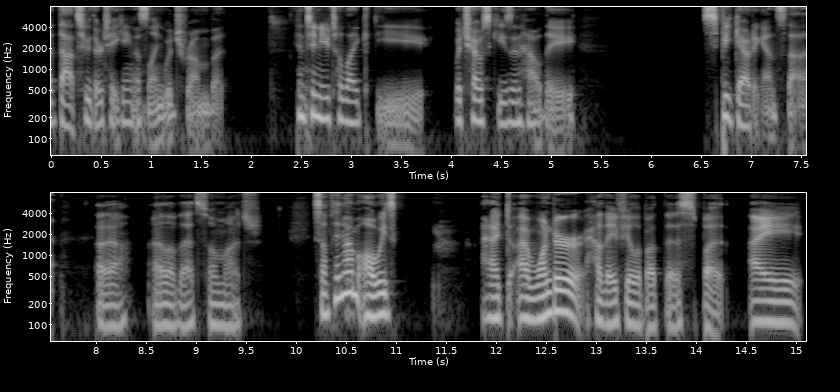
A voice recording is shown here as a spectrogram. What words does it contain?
that that's who they're taking this language from, but continue to like the Wachowskis and how they speak out against that. Uh, yeah, I love that so much. Something I'm always, I, I wonder how they feel about this, but I,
